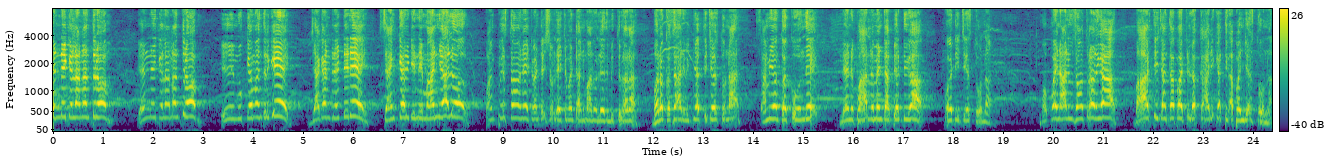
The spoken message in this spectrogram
ఎన్నికల అనంతరం ఎన్నికల అనంతరం ఈ ముఖ్యమంత్రికి జగన్ రెడ్డిని శంకర్ గిన్ని మాన్యాలు పంపిస్తాం అనేటువంటి విషయంలో ఎటువంటి అనుమానం లేదు మిత్రులారా. మరొకసారి విజ్ఞప్తి చేస్తున్నా సమయం తక్కువ ఉంది. నేను పార్లమెంట్ అభ్యర్థిగా పోటీ చేస్తున్నా. ముప్పై నాలుగు సంవత్సరాలుగా భారతీయ జనతా పార్టీలో కార్యకర్తగా పనిచేస్తూ ఉన్నా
